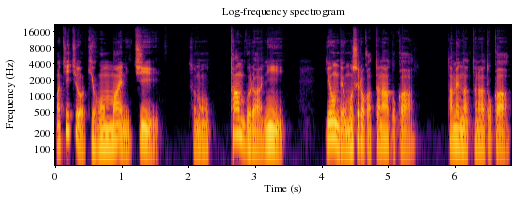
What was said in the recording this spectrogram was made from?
まあ、父は基本毎日、その、タンブラーに読んで面白かったなとか、ためになったなとか、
